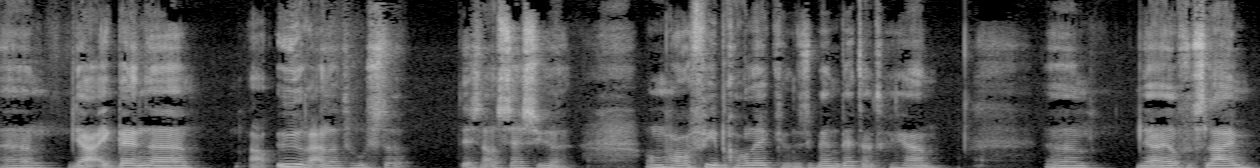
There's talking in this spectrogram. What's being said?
Um, ja, ik ben uh, al uren aan het hoesten. Het is nu zes uur. Om half vier begon ik, dus ik ben bed uitgegaan. Um, ja, heel veel slijm.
